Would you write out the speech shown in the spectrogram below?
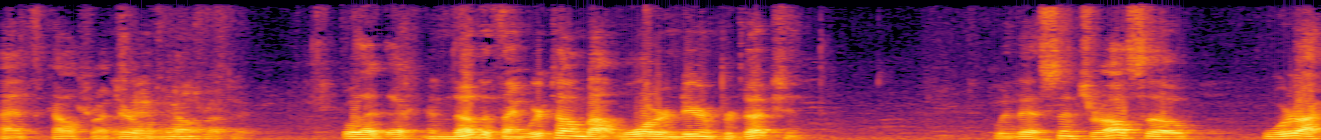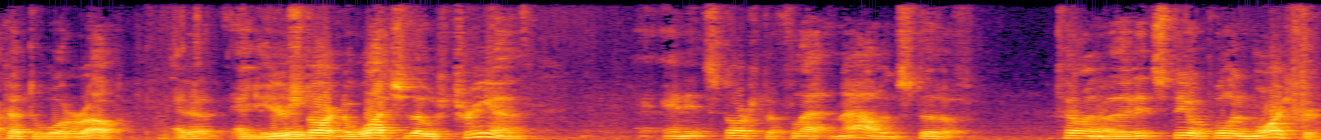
Half the cost right that's there. half the cost right there. Well, that, that Another thing, we're talking about watering during production. With that sensor also, where do I cut the water off? At at You're end- starting to watch those trends, and it starts to flatten out instead of telling that it's still pulling moisture.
